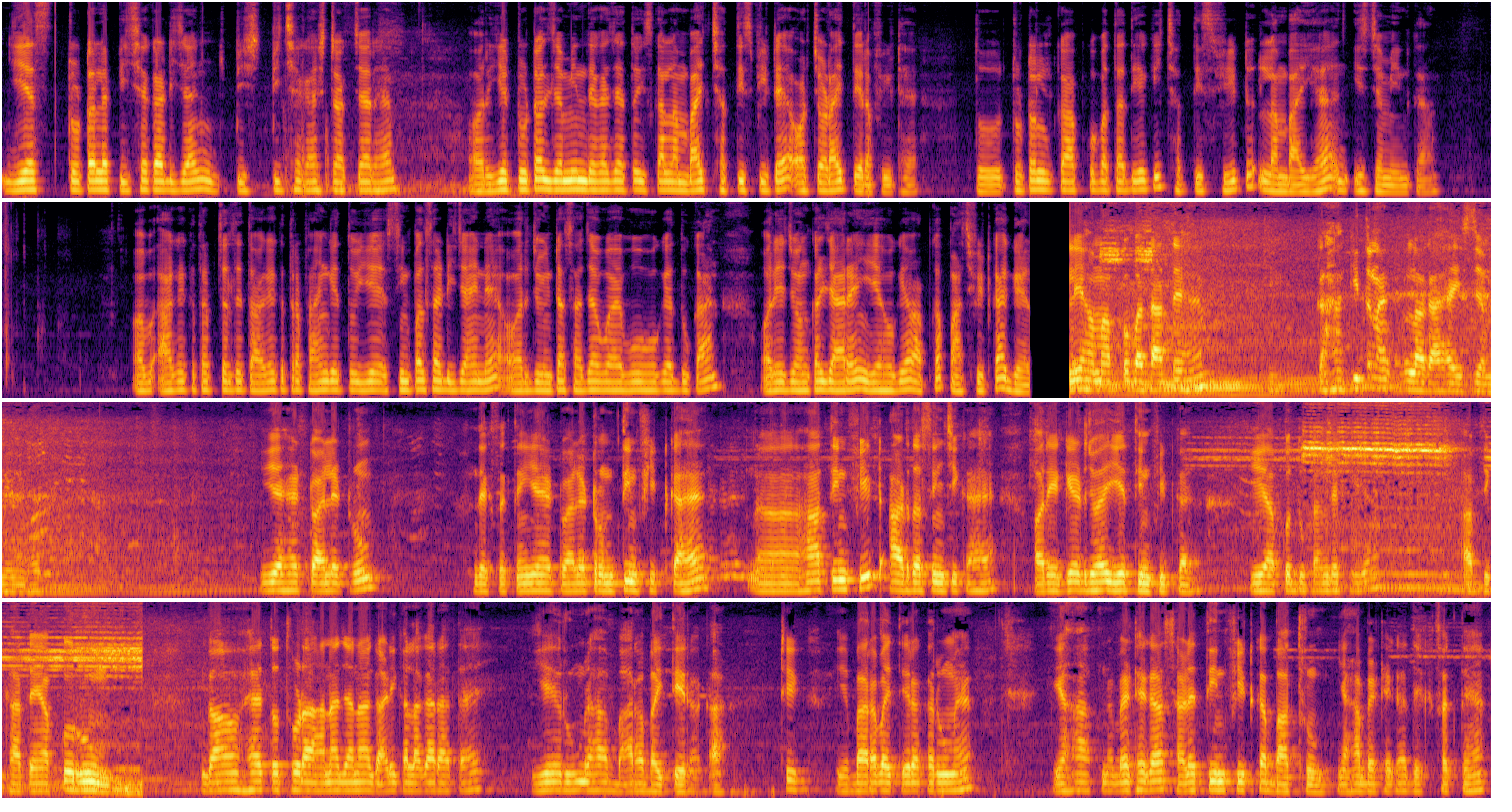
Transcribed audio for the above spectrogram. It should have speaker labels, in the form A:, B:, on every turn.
A: ये टोटल है पीछे का डिज़ाइन पीछे का स्ट्रक्चर है। और ये टोटल ज़मीन देखा जाए तो इसका लंबाई छत्तीस फीट है और चौड़ाई तेरह फीट है। तो टोटल का आपको बता दिए कि छत्तीस फीट लंबाई है इस ज़मीन का। अब आगे की तरफ़ चलते तो आगे की तरफ़ आएँगे तो ये सिंपल सा डिज़ाइन है और जो ईंटा सजा हुआ है वो हो गया दुकान और ये जो अंकल जा रहे हैं, ये हो गया आपका पाँच फीट का गैल चलिए हम आपको बताते हैं कहाँ कितना लगा है इस ज़मीन में यह है टॉयलेट रूम देख सकते हैं यह है टॉयलेट रूम तीन फीट का है। आ, हाँ तीन फीट आठ दस इंची का है और ये गेट जो है ये तीन फीट का है। ये आपको दुकान देख लिया। अब दिखाते हैं आपको रूम गाँव है तो थोड़ा आना जाना गाड़ी का लगा रहता है। ये रूम रहा बारह बाई तेरह का। ठीक ये बारह बाई तेरह का रूम है। यहाँ अपना बैठेगा साढ़े तीन फीट का बाथरूम यहाँ बैठेगा, देख सकते हैं,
